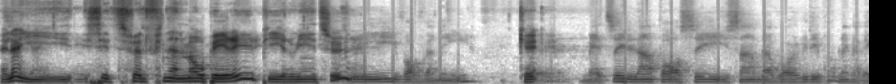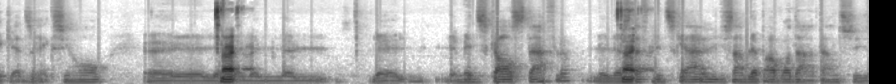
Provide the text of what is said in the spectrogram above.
Mais là, il, s'est fait finalement opérer, puis il revient-tu? Oui, il va revenir. OK. Euh, mais tu sais, l'an passé, il semble avoir eu des problèmes avec la direction. Euh, le, le medical staff, le, staff médical, il ne semblait pas avoir d'entente s'il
